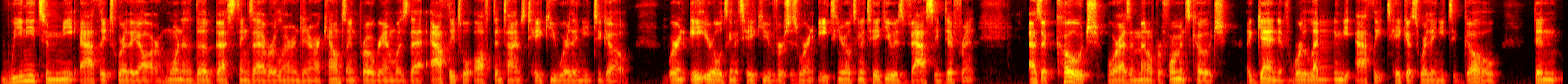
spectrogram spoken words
we need to meet athletes where they are. One of the best things I ever learned in our counseling program was that athletes will oftentimes take you where they need to go. Where an eight year old is going to take you versus where an 18 year old is going to take you is vastly different as a coach or as a mental performance coach, again, if we're letting the athlete take us where they need to go, then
